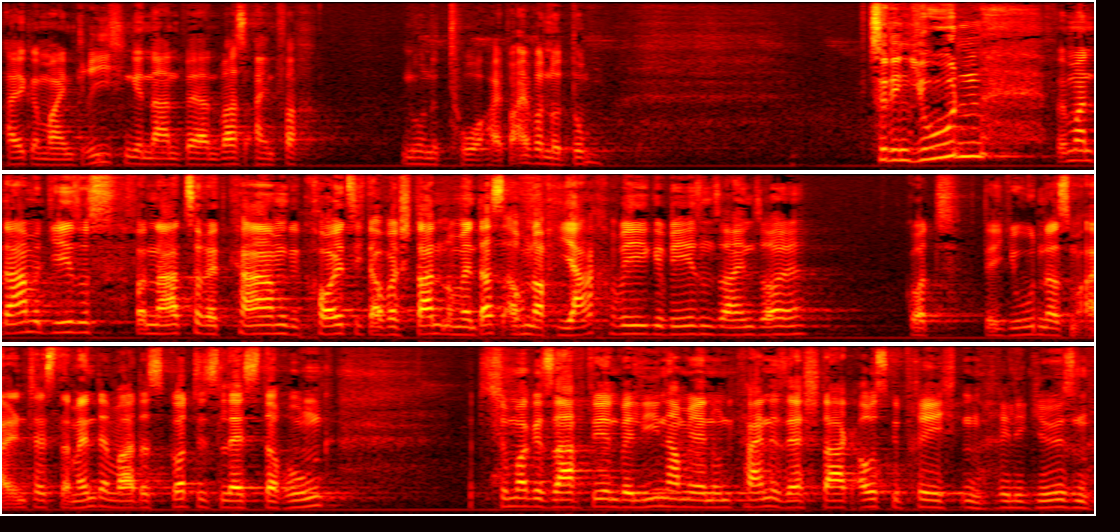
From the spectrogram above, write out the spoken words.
allgemein Griechen genannt werden, war es einfach nur eine Torheit, war einfach nur dumm. Zu den Juden, wenn man da mit Jesus von Nazareth kam, gekreuzigt, auferstanden, und wenn das auch noch Yahweh gewesen sein soll, Gott der Juden aus dem Alten Testament, dann war das Gotteslästerung. Ich habe schon mal gesagt, wir in Berlin haben ja nun keine sehr stark ausgeprägten religiösen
